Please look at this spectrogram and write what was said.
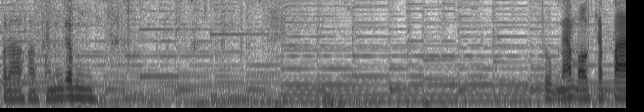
ปลาฝั่งทางนี้ก็มี สูบน้ำออกจากปลา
